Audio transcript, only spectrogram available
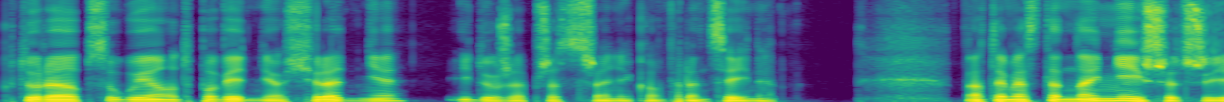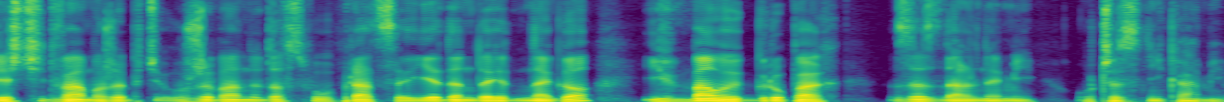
które obsługują odpowiednio średnie i duże przestrzenie konferencyjne. Natomiast ten najmniejszy 32 może być używany do współpracy 1 do 1 i w małych grupach ze zdalnymi uczestnikami.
